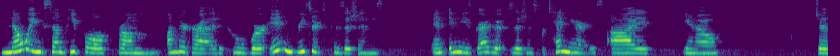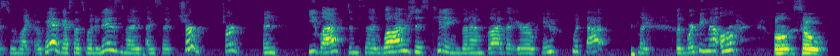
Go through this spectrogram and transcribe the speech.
knowing some people from undergrad who were in research positions and in these graduate positions for 10 years, I, you know, just was like, okay, I guess that's what it is. And I, I said, sure, sure. And he laughed and said, well, I was just kidding, but I'm glad that you're okay with that, like with working that long. Well, so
